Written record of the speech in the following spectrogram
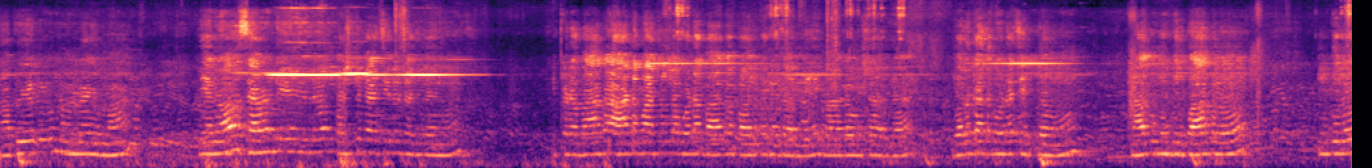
నా పేరు మంగాయమ్మ నేను సెవెంటీన్లో ఫస్ట్ బ్యాచ్లో చదివాను. ఇక్కడ బాగా ఆట పాటల్లో కూడా బాగా పాల్గొనేదాన్ని బాగా హుషారుగా. బుర్రకథ కూడా చెప్పాము. నాకు ముగ్గురు పాపలు ముగ్గురు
